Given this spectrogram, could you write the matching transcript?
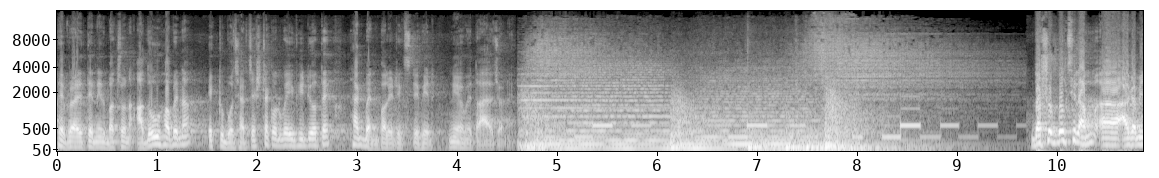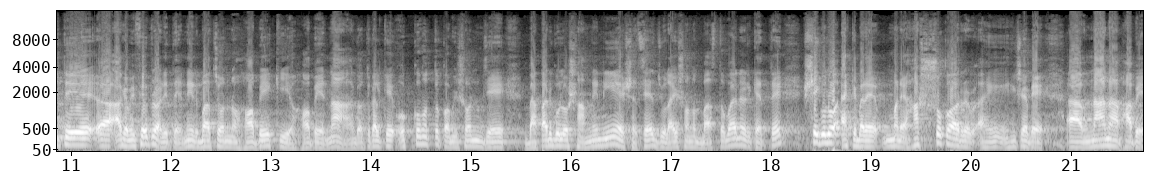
ফেব্রুয়ারিতে নির্বাচন আদৌ হবে না? একটু বোঝার চেষ্টা করব এই ভিডিওতে। থাকবেন পলিটিক্স টিভির নিয়মিত আয়োজনে। দর্শক, বলছিলাম আগামীতে আগামী ফেব্রুয়ারিতে নির্বাচন হবে কি হবে না? গতকালকে ঐক্যমত্য কমিশন যে ব্যাপারগুলো সামনে নিয়ে এসেছে জুলাই সনদ বাস্তবায়নের ক্ষেত্রে, সেগুলো একেবারে মানে হাস্যকর হিসেবে নানাভাবে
